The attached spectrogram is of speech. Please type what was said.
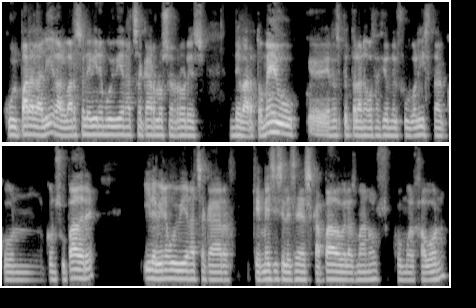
culpar a la liga, al Barça le viene muy bien achacar los errores de Bartomeu eh, respecto a la negociación del futbolista con, con su padre. Y le viene muy bien achacar que Messi se les haya escapado de las manos como el jabón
